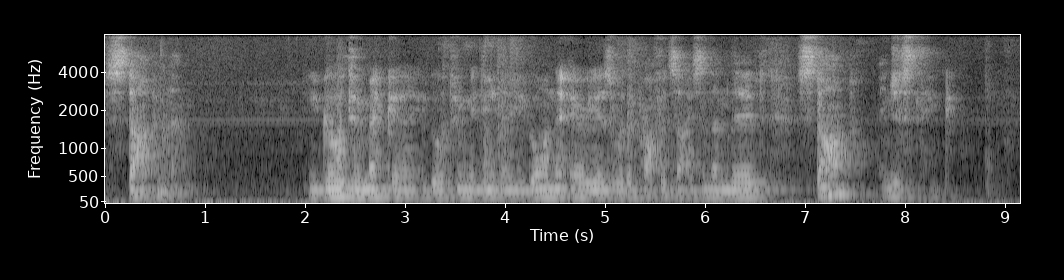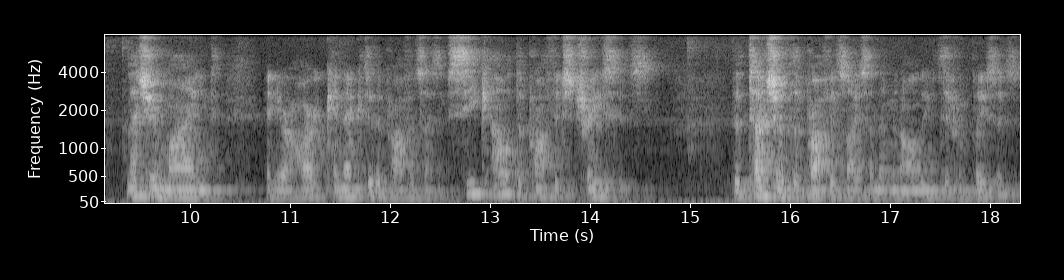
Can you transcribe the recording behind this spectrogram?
stop in them. You go through Mecca, you go through Medina, you go in the areas where the Prophet them lived. Stop and just think. Let your mind and your heart connect to the Prophet. Seek out the Prophet's traces, the touch of the Prophet in all these different places.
